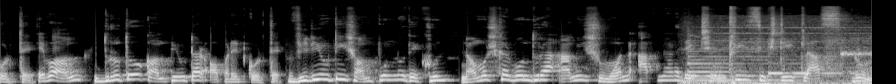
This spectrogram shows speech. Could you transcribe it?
করতে এবং দ্রুত কম্পিউটার অপারেট করতে। ভিডিওটি সম্পূর্ণ দেখুন। নমস্কার বন্ধুরা, আমি সুমন। আপনারা দেখছেন three sixty classroom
